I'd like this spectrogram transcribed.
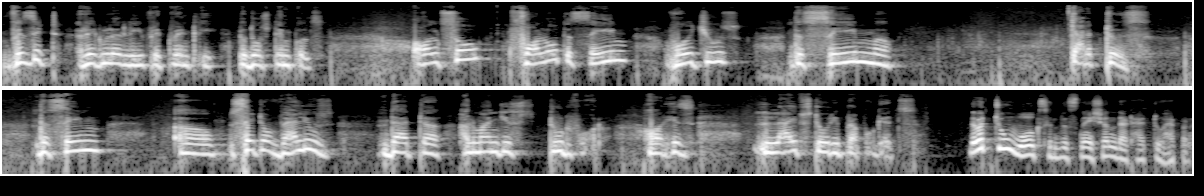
visit regularly, frequently to those temples also follow the same virtues, the same uh, characters, the same uh, set of values that uh, Hanumanji stood for or his life story propagates. There were two works in this nation that had to happen.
